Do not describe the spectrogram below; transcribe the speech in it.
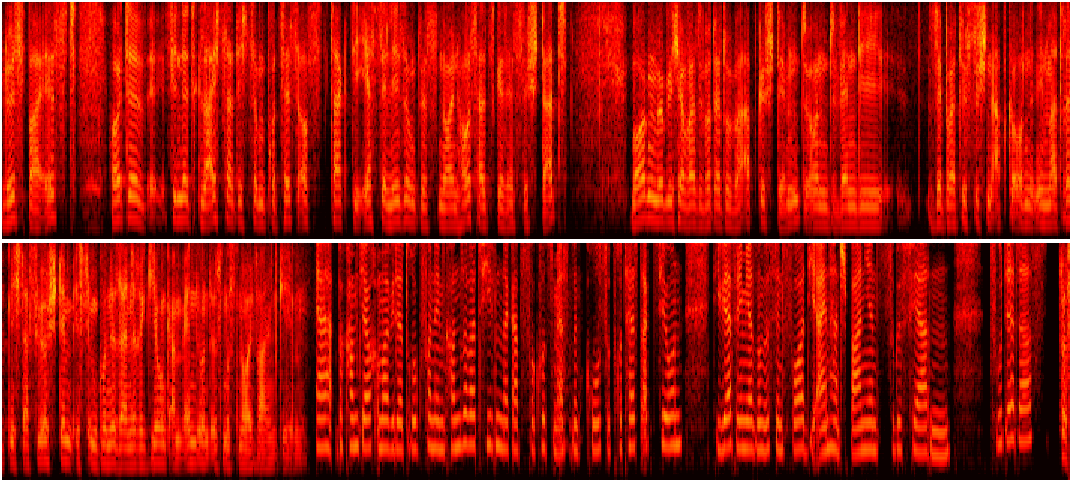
lösbar ist. Heute findet gleichzeitig zum Prozessauftakt die erste Lesung des neuen Haushaltsgesetzes statt. Morgen möglicherweise wird darüber abgestimmt und wenn die separatistischen Abgeordneten in Madrid nicht dafür stimmen, ist im Grunde seine Regierung am Ende und es muss Neuwahlen geben. Er bekommt ja auch immer wieder Druck von den Konservativen. Da gab es vor kurzem erst eine große Protestaktion. Die werfen ihm ja so ein bisschen vor, die Einheit Spaniens zu gefährden. Tut er das? Das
